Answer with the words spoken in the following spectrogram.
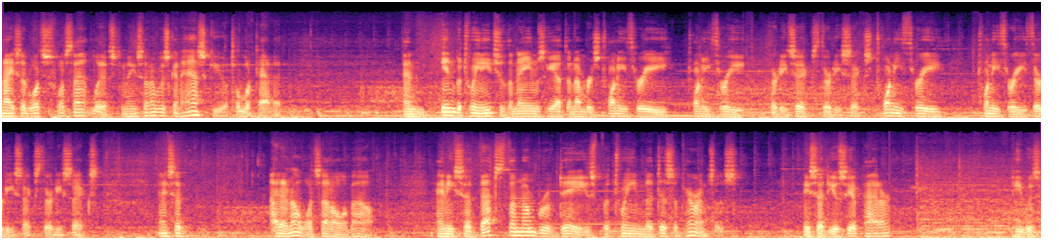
And I said, what's, what's that list? And he said, I was going to ask you to look at it. And in between each of the names, he had the numbers 23, 23, 36, 36, 23, 23, 36, 36. And I said, I don't know, what's that all about? And he said, that's the number of days between the disappearances. He said, do you see a pattern? He was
